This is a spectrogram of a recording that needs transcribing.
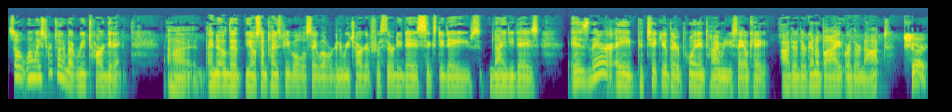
so when we start talking about retargeting uh, i know that you know sometimes people will say well we're going to retarget for 30 days 60 days 90 days is there a particular point in time where you say okay either they're going to buy or they're not Sure.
